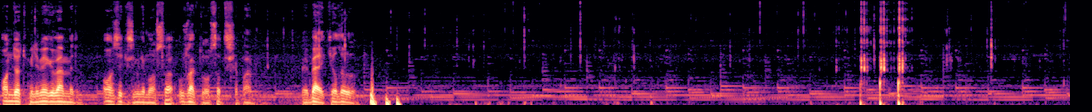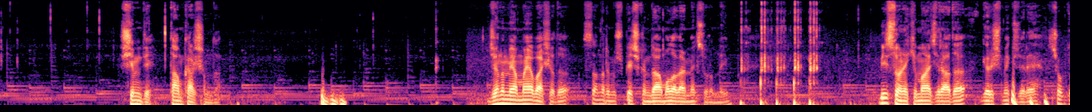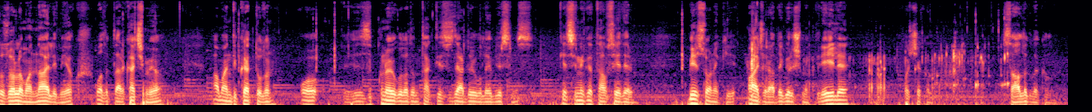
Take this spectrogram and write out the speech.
14 milime güvenmedim. 18 milim olsa uzakta olsa atış yapardım. Ve belki alırdım. Şimdi tam karşımda. Canım yanmaya başladı. Sanırım 3-5 gün daha mola vermek zorundayım. Bir sonraki macerada görüşmek üzere. Çok da zorlamanın alemi yok. Balıklar kaçmıyor. Aman dikkatli olun. O e, zıpkın uyguladığım taktiği sizler de uygulayabilirsiniz. Kesinlikle tavsiye ederim. Bir sonraki macerada görüşmek dileğiyle. Hoşçakalın. Sağlıkla kalın.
